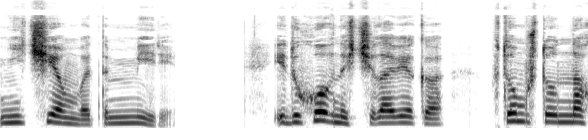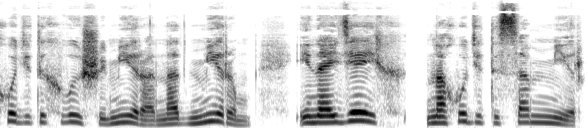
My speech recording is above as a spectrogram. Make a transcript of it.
ничем в этом мире. И духовность человека в том, что он находит их выше мира, над миром, и, найдя их, находит и сам мир.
